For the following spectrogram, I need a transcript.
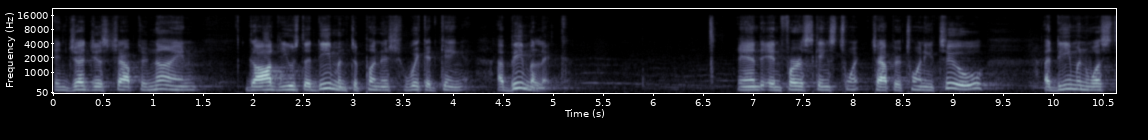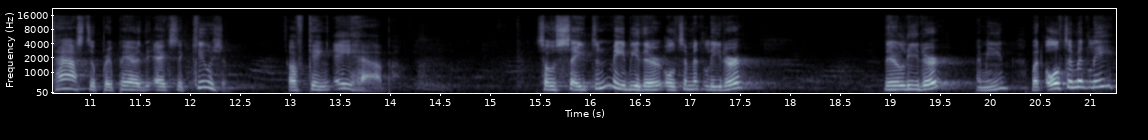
In Judges chapter 9, God used a demon to punish wicked King Abimelech. And in 1 Kings chapter 22, a demon was tasked to prepare the execution of King Ahab. So Satan may be their ultimate leader, their leader, I mean, but ultimately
